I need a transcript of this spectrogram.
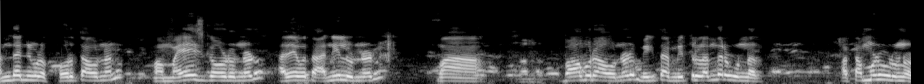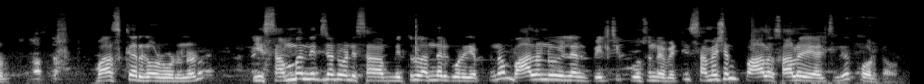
అందరినీ కూడా కోరుతా ఉన్నాను. మా మహేష్ గౌడ్ ఉన్నాడు అదేవిధంగా అనిల్ ఉన్నాడు మా బాబురావు ఉన్నాడు మిగతా మిత్రులందరూ ఉన్నారు. మా తమ్ముడు కూడా ఉన్నాడు. భాస్కర్ గౌడ్ కూడా ఉన్నాడు. ఈ సంబంధించినటువంటి స- మిత్రులందరికీ కూడా చెప్తున్నాం. వాళ్ళను వీళ్ళని పిలిచి కూర్చుండబెట్టి సమస్యను పాలు సాల్వ్ చేయాల్సిందిగా కోరుతా ఉన్నాం.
